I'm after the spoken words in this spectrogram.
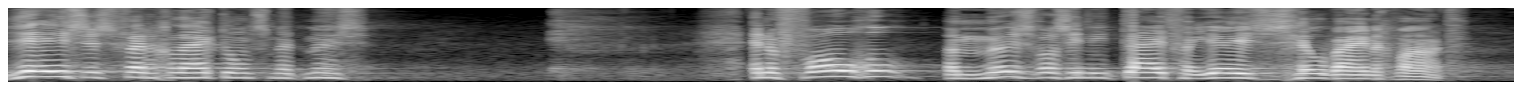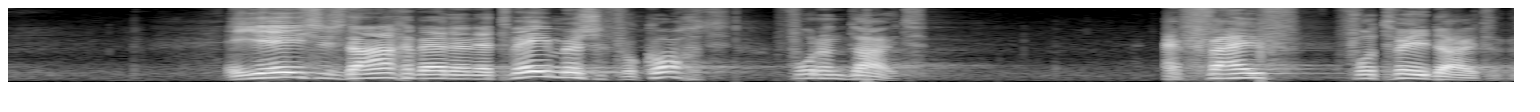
Jezus vergelijkt ons met mus. En een vogel, een mus, was in die tijd van Jezus heel weinig waard. In Jezus' dagen werden er twee mussen verkocht voor een duit. En vijf voor twee duiten.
